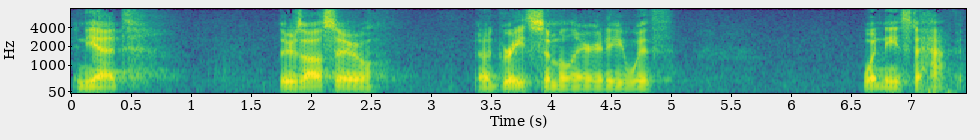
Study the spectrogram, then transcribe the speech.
And yet, there's also a great similarity with what needs to happen.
